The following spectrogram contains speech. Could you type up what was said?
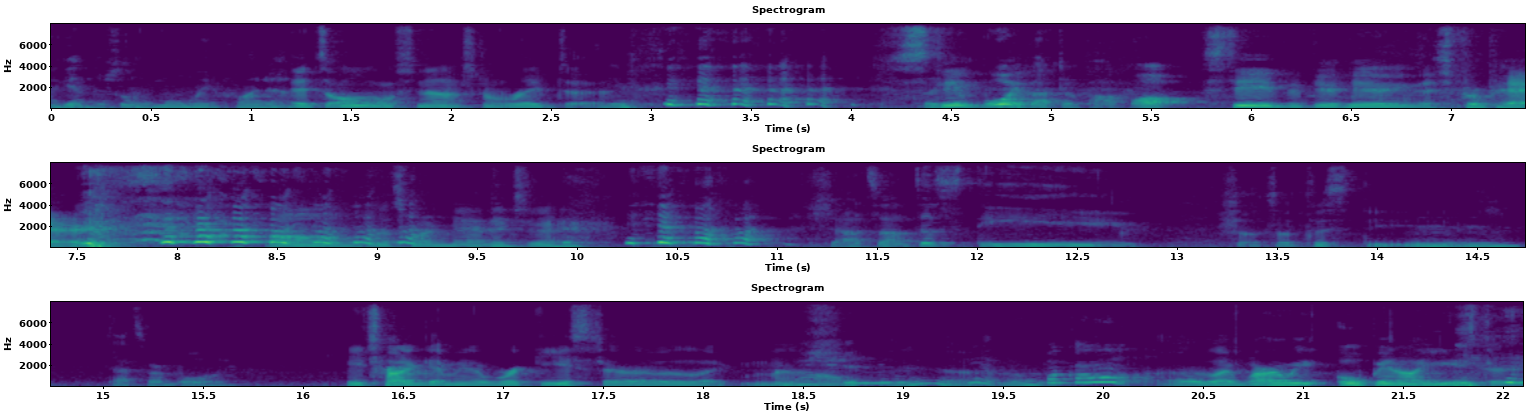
Again, there's only one way to find out. it's almost National Rape Day. Like your Steve, boy about to pop off. Steve, if you're hearing this, prepare. um, that's my manager. Shouts out to Steve. Shouts out to Steve. Mm-hmm. That's our boy. He tried to get me to work Easter. I was like, no. Shit. Yeah. Yeah, I was- fuck off. I was like, why are we open on Easter?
